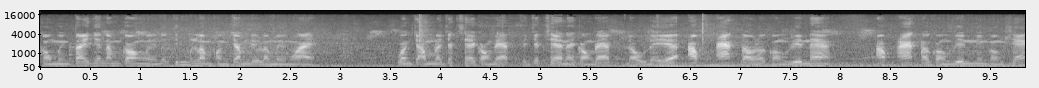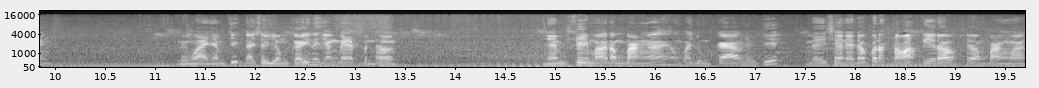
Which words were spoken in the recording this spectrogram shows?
còn miền Tây chứ 5 con thì nó 95 phần trăm đều là miền ngoài. Quan trọng là chất xe còn đẹp thì chất xe này còn đẹp đầu đĩa ốc ác đồ nó còn riêng ha ốc ác rồi còn riêng nhưng còn sáng. Bên ngoài nhầm chiếc này sử dụng kỹ nó vẫn đẹp bình thường. Nhầm khi mà ở đồng bằng á, không phải dùng cao nhầm chiếc. Này, xe này đâu có đắt đỏ gì đâu, xe đồng bằng mà.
